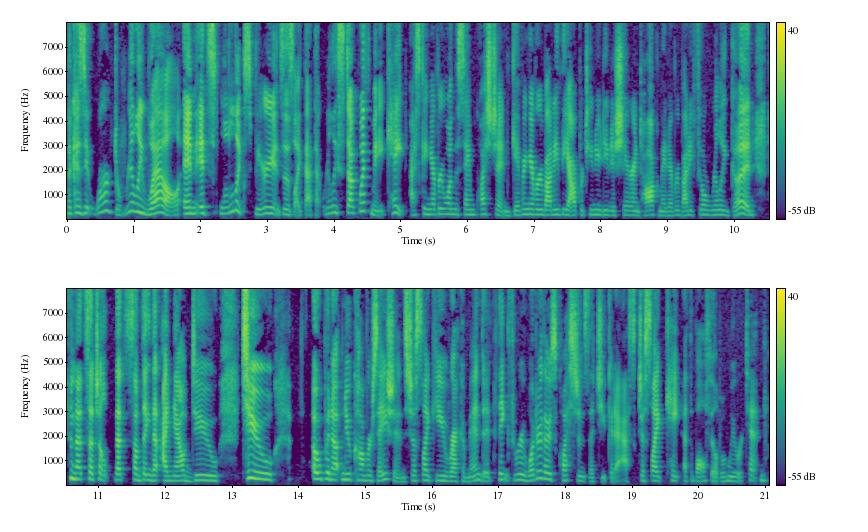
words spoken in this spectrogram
Because it worked really well. And it's little experiences like that that really stuck with me. Kate asking everyone the same question, giving everybody the opportunity to share and talk made everybody feel really good. And that's such a that's something that I now do to open up new conversations just like you recommended. Think through what are those questions that you could ask just like Kate at the ball field when we were 10.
